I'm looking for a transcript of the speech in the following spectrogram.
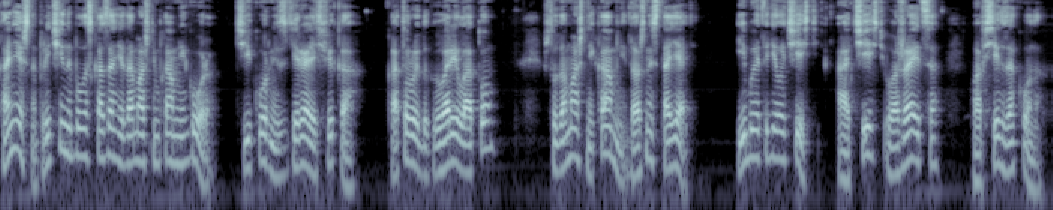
Конечно, причиной было сказание домашнем камне Гора, чьи корни затерялись в веках, которое договорило о том, что домашние камни должны стоять, ибо это дело чести, а честь уважается во всех законах.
